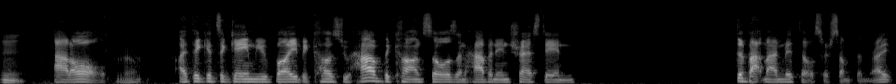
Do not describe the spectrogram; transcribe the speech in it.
Hmm. at all. No. I think it's a game you buy because you have the consoles and have an interest in the Batman mythos or something, right?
